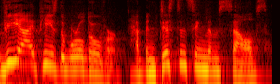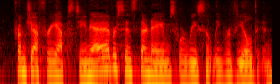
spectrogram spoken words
VIPs the world over have been distancing themselves from Jeffrey Epstein ever since their names were recently revealed in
